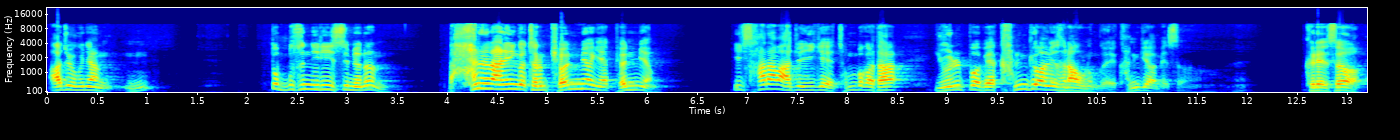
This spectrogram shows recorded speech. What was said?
아주 그냥 음? 또 무슨 일이 있으면은 나는 아닌 것처럼 변명이야 변명. 이 사람 아주 이게 전부가 다 율법에 간교하면서 나오는 거예요. 간교하면서. 그래서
